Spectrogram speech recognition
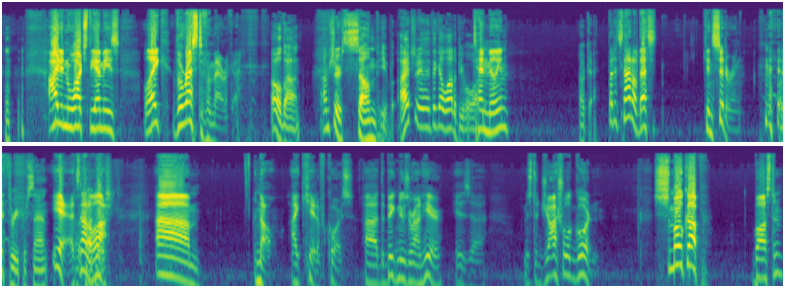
I didn't watch the Emmys like the rest of America. Hold on. I'm sure some people. Actually, I think a lot of people. Watch Ten million, it. Okay. but it's not a. That's considering. Three percent. Yeah, it's not a lot. Um, no, I kid, of course. Uh, the big news around here is uh, Mr. Joshua Gordon. Smoke up, Boston.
